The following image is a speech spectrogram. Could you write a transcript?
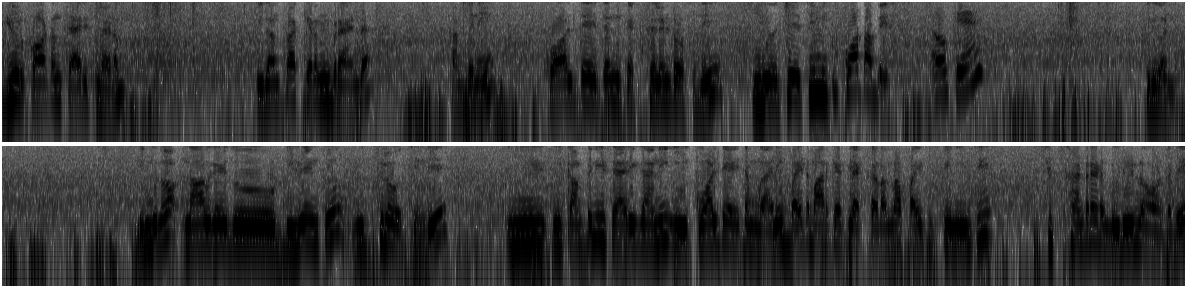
Pure cotton saris madam. ఇదంతా కిరణ్ బ్రాండ్ కంపెనీ. క్వాలిటీ అయితే మీకు ఎక్సలెంట్ వస్తుంది. ఇది వచ్చేసి మీకు కోటా బేస్. ఓకే. ఇదిగోండి. ఇందులో నాలుగైదు డిజైన్స్ మిక్స్లో వచ్చింది. ఈ ఈ కంపెనీ శారీ కానీ ఈ క్వాలిటీ ఐటమ్ కానీ బయట మార్కెట్లో ఎక్కడన్నా ఫైవ్ ఫిఫ్టీ నుంచి సిక్స్ హండ్రెడ్ మిడిల్లో ఉంటుంది.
